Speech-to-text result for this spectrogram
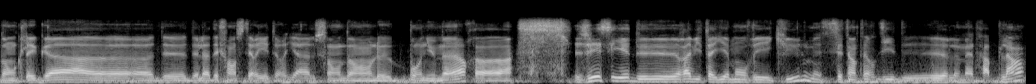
Donc les gars euh, de, de la défense territoriale sont dans le bon humeur. Euh, j'ai essayé de ravitailler mon véhicule, mais c'est interdit de le mettre à plein.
